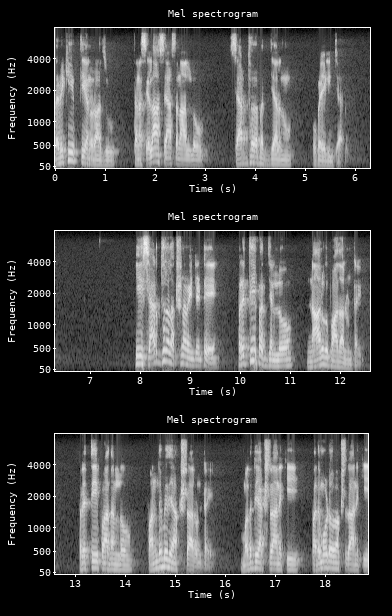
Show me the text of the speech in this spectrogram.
రవికీర్తి అనురాజు తన శిలా శాసనాల్లో శార్థుల పద్యాలను ఉపయోగించారు. ఈ శార్థుల లక్షణం ఏంటంటే ప్రతి పద్యంలో నాలుగు పాదాలుంటాయి. ప్రతి పాదంలో పంతొమ్మిది అక్షరాలు ఉంటాయి మొదటి అక్షరానికి పదమూడవ అక్షరానికి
